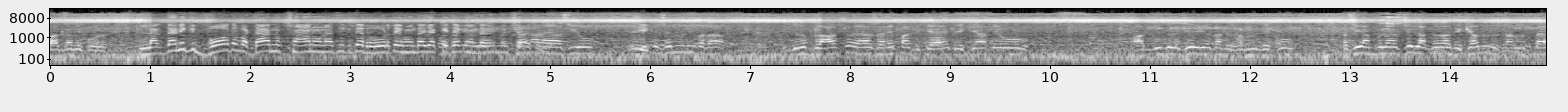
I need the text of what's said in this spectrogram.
ਬਾਗਾਂ ਦੇ ਕੋਲ। ਲੱਗਦਾ ਨਹੀਂ ਕਿ ਬਹੁਤ ਵੱਡਾ ਨੁਕਸਾਨ ਹੋਣਾ ਸੀ ਕਿਤੇ ਰੋਡ ਤੇ ਹੁੰਦਾ ਜਾਂ ਕਿਤੇ ਵੀ ਹੁੰਦਾ। ਨਿਸ਼ਾਰਾ ਆਇਆ ਸੀ ਉਹ ਇਹ ਕਿਸੇ ਨੂੰ ਨਹੀਂ ਪਤਾ। ਜਦੋਂ ਬਲਾਸਟ ਹੋਇਆ ਸਾਰੇ ਭੱਜ ਕੇ ਆਏ ਦੇਖਿਆ ਤੇ ਉਹ ਅੱਗ ਵੀ ਲੱਗੀ ਹੋਈ ਹੈ ਤੁਹਾਡੇ ਸਾਹਮਣੇ ਦੇਖੋ। ਅਸੀਂ ਐਂਬੂਲੈਂਸ 'ਚ ਲੱਗਦਾ ਦੇਖਿਆ ਉਹਨੂੰ ਲੱਤਾਂ ਲੱਤਾਂ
